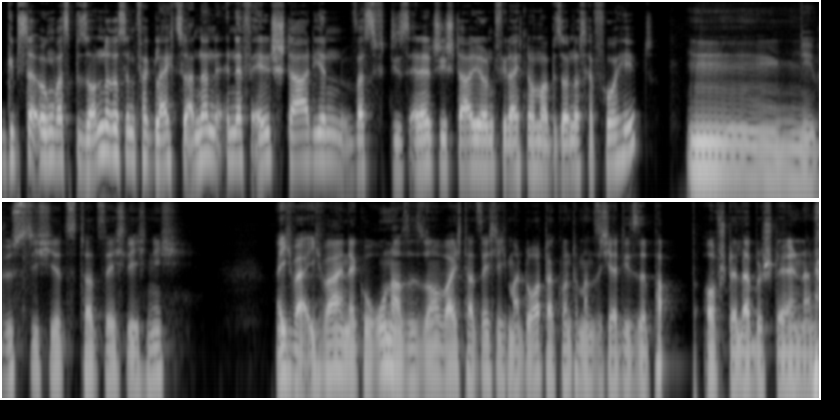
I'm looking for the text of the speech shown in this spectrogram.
gibt es da irgendwas Besonderes im Vergleich zu anderen NFL-Stadien, was dieses Energy-Stadion vielleicht nochmal besonders hervorhebt? Mm, nee, wüsste ich jetzt tatsächlich nicht. Ich war, ich war in der Corona-Saison, war ich tatsächlich mal dort, da konnte man sich ja diese Pappaufsteller bestellen. Dann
